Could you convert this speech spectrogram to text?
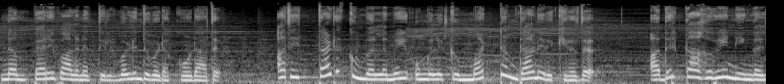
நம் பரிபாலனத்தில் விழுந்துவிடக் கூடாது. அதை தடுக்கும் வல்லமை உங்களுக்கு மட்டும்தான் இருக்கிறது. அதற்காகவே நீங்கள்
